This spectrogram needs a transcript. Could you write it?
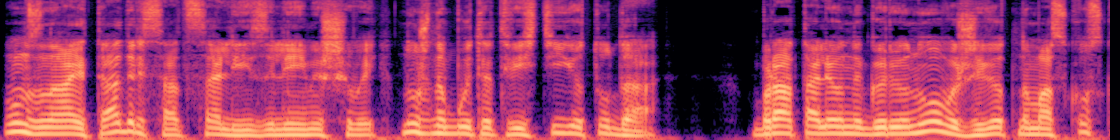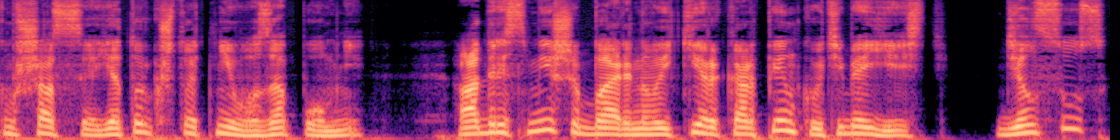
Он знает адрес отца Лизы Лемешевой, нужно будет отвезти ее туда. Брат Алены Горюновой живет на Московском шоссе, я только что от него, запомни. Адрес Миши Баринова и Кира Карпенко у тебя есть. Дилсус?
